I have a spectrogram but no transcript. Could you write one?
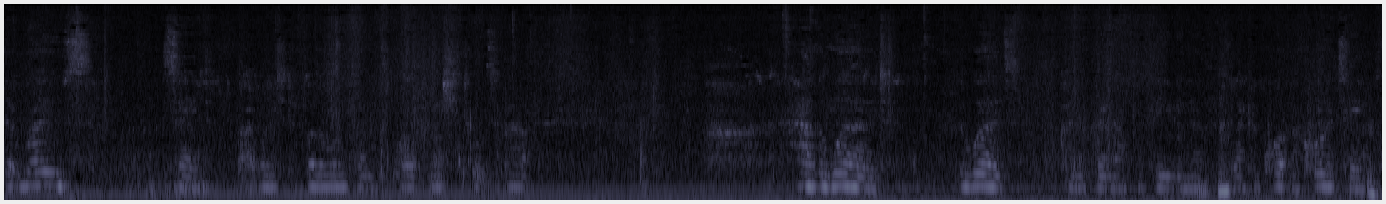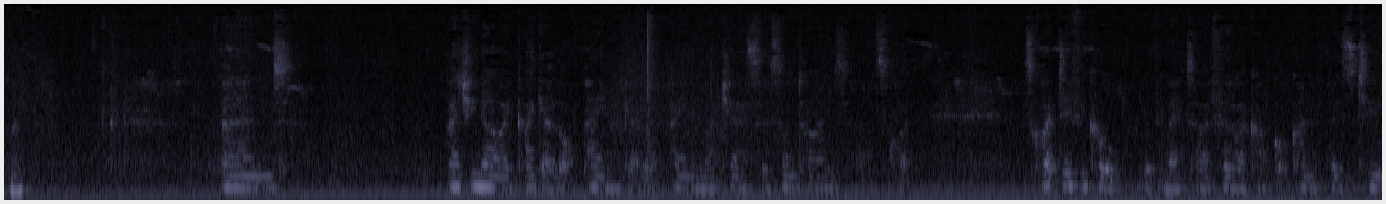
that Rose said that I wanted to follow on from when she talks about how the word, the words kind of bring up a feeling of Mhm. like a, qua- a quality. hmm And as you know, I, I get a lot of pain. I get a lot of pain in my chest, so sometimes it's quite it's quite difficult with the metta. I feel like I've got kind of there's two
